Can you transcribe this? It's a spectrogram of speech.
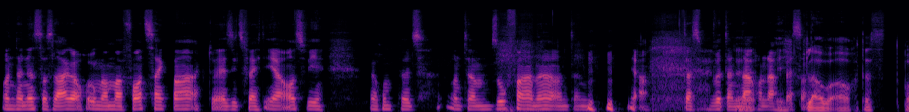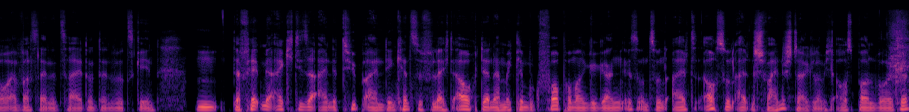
und dann ist das Lager auch irgendwann mal vorzeigbar. Aktuell sieht es vielleicht eher aus wie rumpelt unterm Sofa, ne? Und dann, ja, das wird dann nach und nach ich besser. Ich glaube auch, das braucht einfach seine Zeit und dann wird's gehen. Hm, da fällt mir eigentlich dieser eine Typ ein, den kennst du vielleicht auch, der nach Mecklenburg-Vorpommern gegangen ist und so ein alt, auch so einen alten Schweinestall, glaube ich, ausbauen wollte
